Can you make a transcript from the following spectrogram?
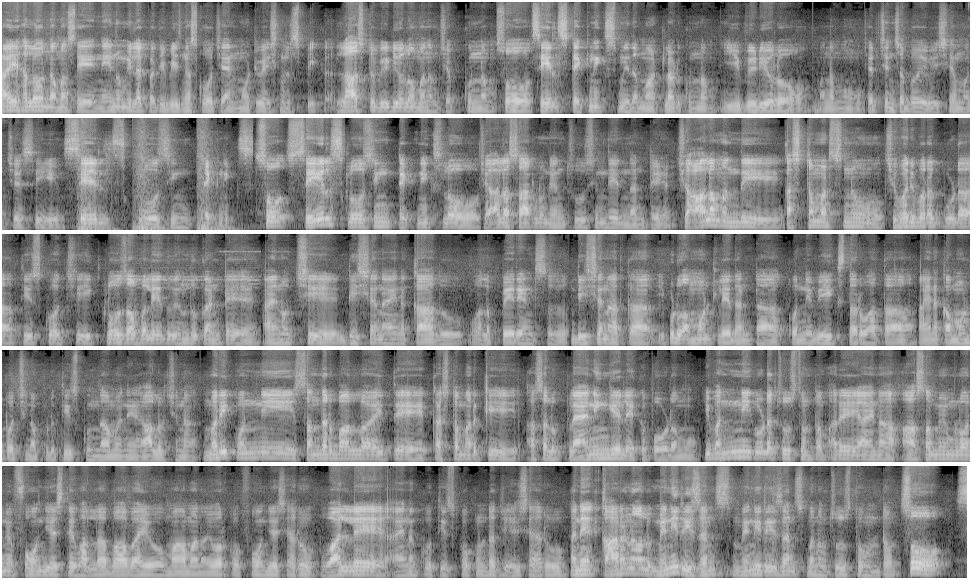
Hi hello నమస్తే. నేను Milakpati business coach and motivational speaker last వీడియోలో మనం చెప్పుకున్నాం. సో సేల్స్ టెక్నిక్స్ మీద మాట్లాడుకున్నాం. ఈ వీడియోలో మనము చర్చించబోయే విషయం వచ్చేసి sales closing techniques so sales closing టెక్నిక్స్లో చాలా సార్లు నేను చూసింది ఏంటంటే చాలా మంది కస్టమర్స్ను చివరి వరకు కూడా తీసుకొచ్చి క్లోజ్ అవ్వలేదు. ఎందుకంటే ఆయన వచ్చి డిసిషన్ ఆయన కాదు వాళ్ళ పేరెంట్స్ డిసిషన్ అక్క ఇప్పుడు అమౌంట్ లేదంట. కొన్ని వీక్స్ తర్వాత ఆయనకు అమౌంట్ వచ్చినప్పుడు తీసుకుందామనే ఆలోచన. మరి కొన్ని సందర్భాల్లో అయితే కస్టమర్కి అసలు ప్లానింగే లేకపోవడము ఇవన్నీ కూడా చూస్తుంటాం. అరే ఆయన ఆ సమయంలోనే ఫోన్ చేస్తే వాళ్ళ బాబాయో మామనో ఎవరికో ఫోన్ చేశారు వాళ్ళే ఆయనకు తీసుకోకుండా చేశారు అనే కారణాలు మెనీ రీజన్స్ మెనీ రీజన్స్ మనం చూస్తూ ఉంటాం. సో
